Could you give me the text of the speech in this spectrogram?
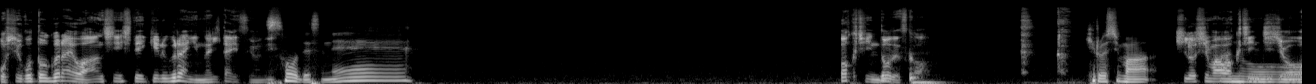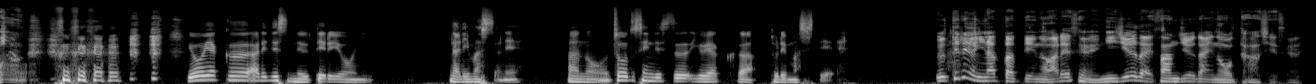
お仕事ぐらいは安心していけるぐらいになりたいですよね。そうですね。ワクチンどうですか？広島。広島ワクチン事情。あのー ようやくあれですね、打てるようになりましたね。あの、ちょうど先日予約が取れまして。打てるようになったっていうのはあれですよね。20代、30代のって話ですよね。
